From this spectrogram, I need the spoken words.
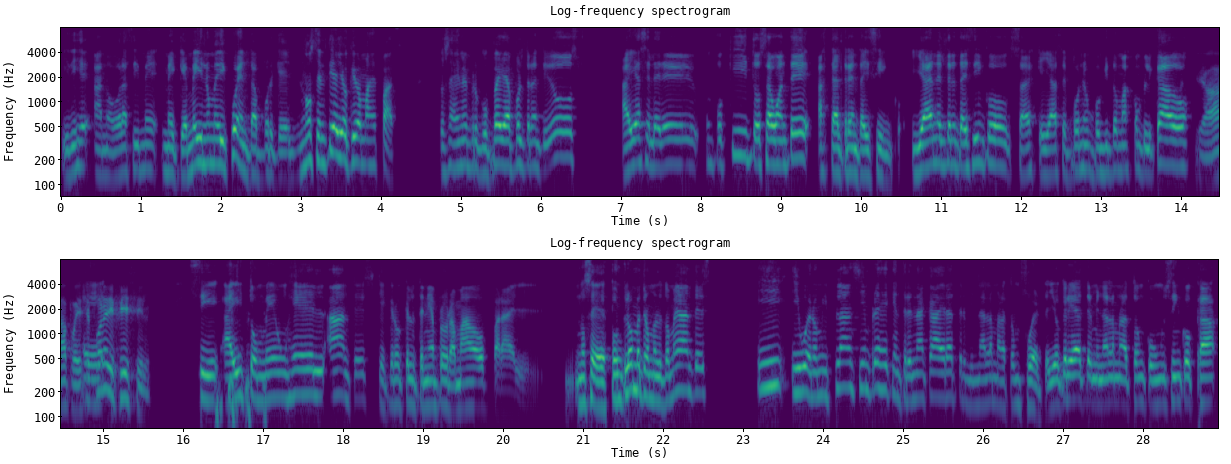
Y dije, ah, no, ahora sí me, me quemé y no me di cuenta, porque no sentía yo que iba más despacio. Entonces ahí me preocupé ya por el 32. Ahí aceleré un poquito, o sea, aguanté hasta el 35. Y ya en el 35, sabes que ya se pone un poquito más complicado. Ya, pues se pone eh, difícil. Sí, ahí tomé un gel antes, que creo que lo tenía programado para el no sé, después un kilómetro me lo tomé antes. Y, y, bueno, mi plan siempre desde que entrené acá era terminar la maratón fuerte. Yo quería terminar la maratón con un 5K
